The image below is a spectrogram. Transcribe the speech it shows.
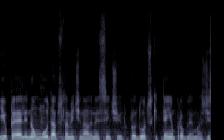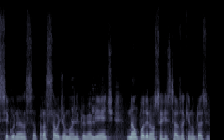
E o PL não muda absolutamente nada nesse sentido. Produtos que tenham problemas de segurança para a saúde humana e para o meio ambiente não poderão ser registrados aqui no Brasil.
